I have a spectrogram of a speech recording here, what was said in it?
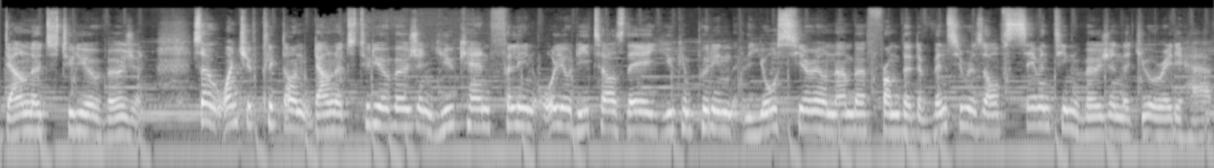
download studio version. So once you've clicked on download studio version, you can fill in all your details there. You can put in your serial number from the DaVinci Resolve 17 version that you already have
